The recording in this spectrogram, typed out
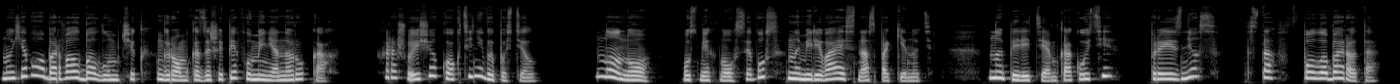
но его оборвал балумчик, громко зашипев у меня на руках. Хорошо, еще когти не выпустил. «Ну-ну», — усмехнулся Вус, намереваясь нас покинуть. Но перед тем, как уйти, произнес, встав в полоборота.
